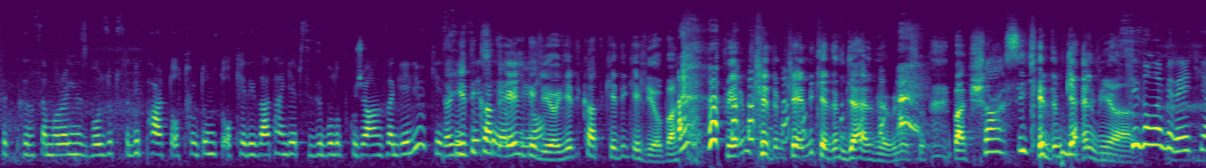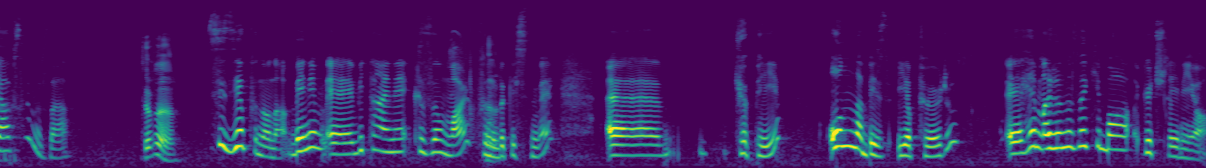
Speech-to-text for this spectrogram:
sıkkınsa moraliniz bozuksa bir parkta oturduğunuzda o kedi zaten gelip sizi bulup kucağınıza geliyor ki Ya yedi de kat şey el yapıyor. geliyor, yedi kat kedi geliyor bak. Benim kedim, kendi kedim gelmiyor biliyorsun. Bak şahsi kedim gelmiyor. Siz ona bir reiki yapsanıza. Değil mi? Siz yapın ona. Benim e, bir tane kızım var, Fındık ismi. E, köpeğim. Onunla biz yapıyoruz. E, hem aranızdaki bağ güçleniyor.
